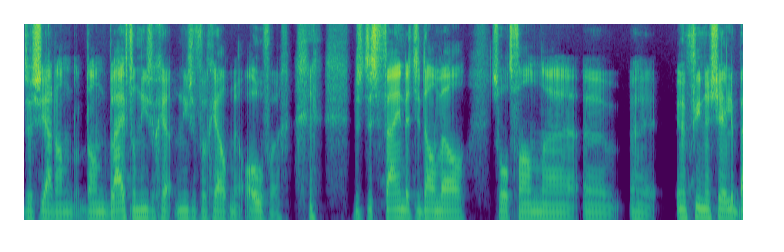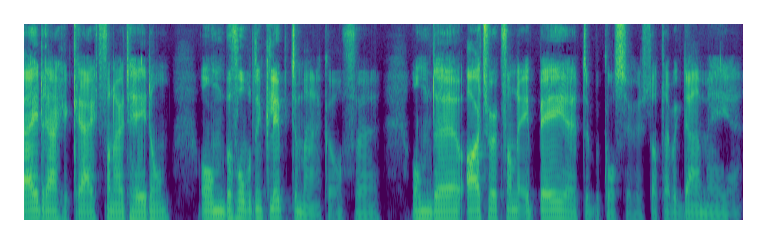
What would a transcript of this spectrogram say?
dus ja, dan, dan blijft er niet, zo niet zoveel geld meer over. dus het is fijn dat je dan wel een soort van uh, een financiële bijdrage krijgt vanuit Hedon om bijvoorbeeld een clip te maken of uh, om de artwork van de EP eh, te bekostigen. Dus dat heb ik daarmee,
